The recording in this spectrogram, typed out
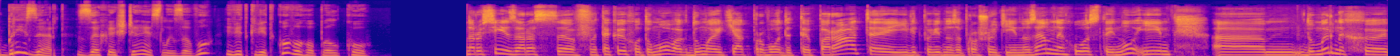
Брізард захищає слизову від квіткового пилку. На Росії зараз е, в таких от умовах думають, як проводити парад, е, і відповідно запрошують і іноземних гостей. Ну і е, до мирних е,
